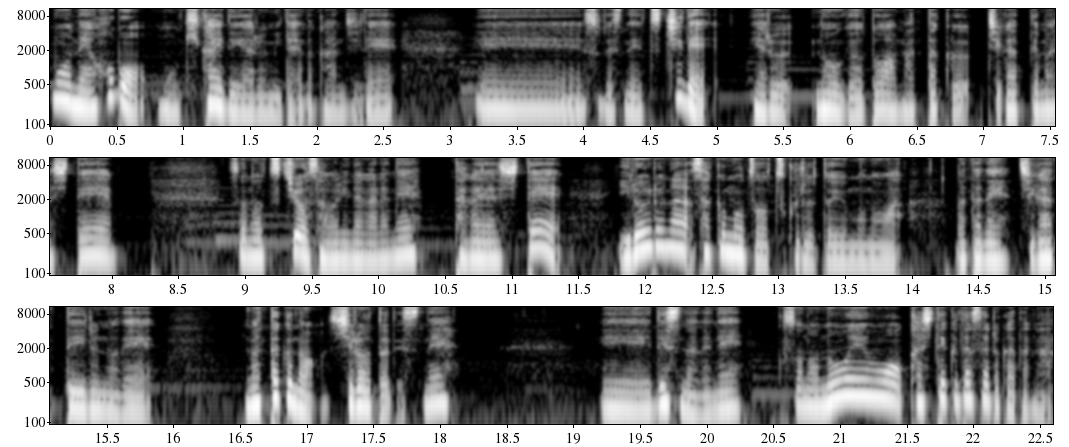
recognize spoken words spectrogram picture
もうね、ほぼもう機械でやるみたいな感じで、えそうですね、土でやる農業とは全く違ってまして、その土を触りながらね、耕して、いろいろな作物を作るというものは、またね、違っているので、全くの素人ですね。えーですのでね、その農園を貸してくださる方が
